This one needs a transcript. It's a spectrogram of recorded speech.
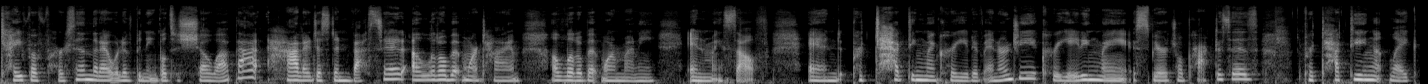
type of person that I would have been able to show up at had I just invested a little bit more time, a little bit more money in myself and protecting my creative energy, creating my spiritual practices, protecting like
